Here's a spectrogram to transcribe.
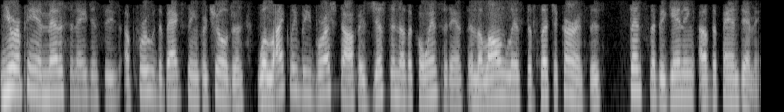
European medicine agencies approved the vaccine for children will likely be brushed off as just another coincidence in the long list of such occurrences since the beginning of the pandemic.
